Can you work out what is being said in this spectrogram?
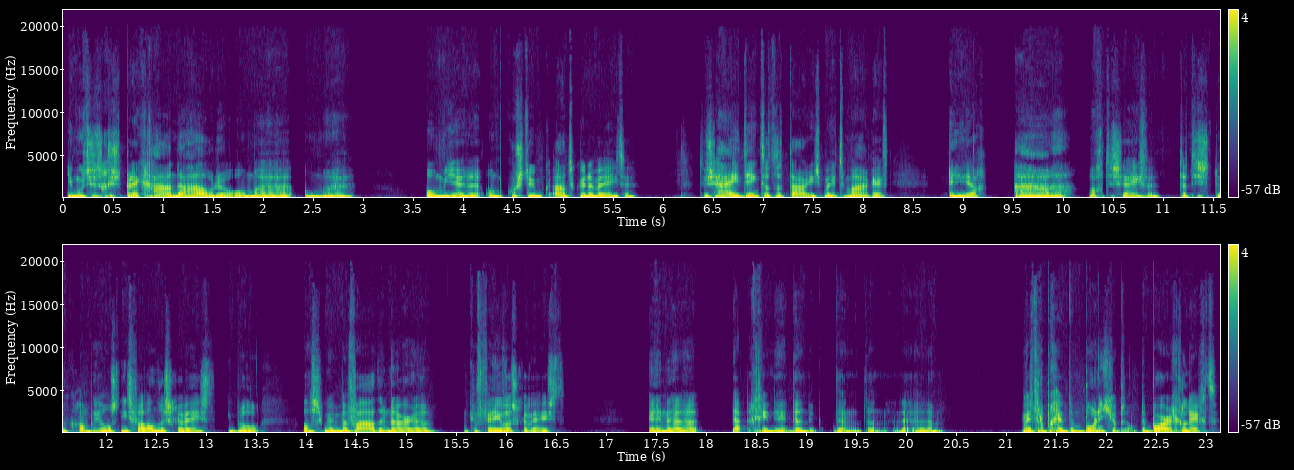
je moest een gesprek gaande houden om, eh, om, eh, om je om kostuum aan te kunnen meten. Dus hij denkt dat het daar iets mee te maken heeft. En je dacht, ah, wacht eens even. Dat is natuurlijk gewoon bij ons niet veel anders geweest. Ik bedoel, als ik met mijn vader naar een café was geweest. En ja, dan, dan, dan, dan werd er op een gegeven moment een bonnetje op, op de bar gelegd.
